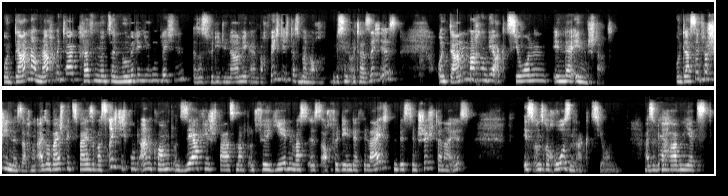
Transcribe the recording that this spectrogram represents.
Und dann am Nachmittag treffen wir uns dann nur mit den Jugendlichen. Das ist für die Dynamik einfach wichtig, dass man auch ein bisschen unter sich ist. Und dann machen wir Aktionen in der Innenstadt. Und das sind verschiedene Sachen. Also beispielsweise, was richtig gut ankommt und sehr viel Spaß macht und für jeden was ist, auch für den, der vielleicht ein bisschen schüchterner ist, ist unsere Rosenaktion. Also wir haben jetzt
